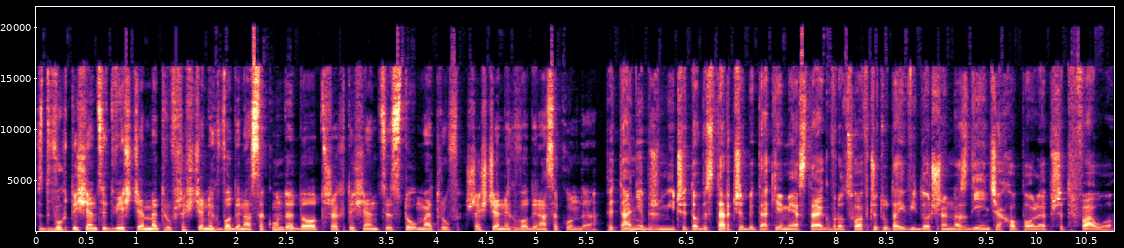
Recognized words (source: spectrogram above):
z 2200 metrów sześciennych wody na sekundę do 3100 metrów sześciennych wody na sekundę. Pytanie brzmi, czy to wystarczy, by takie miasta jak Wrocław, czy tutaj widoczne na zdjęciach Opole przetrwało?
